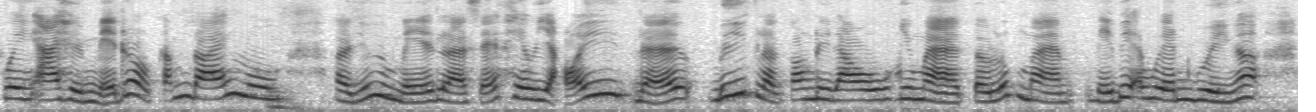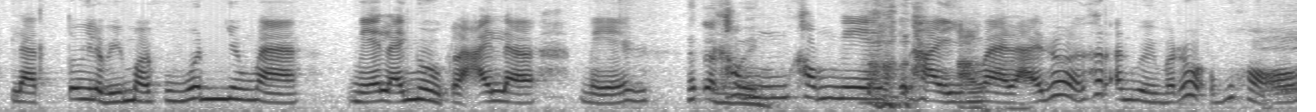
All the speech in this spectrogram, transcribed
quen ai thì mẹ rất là cấm đoán luôn. Là giống như mẹ là sẽ theo dõi để biết là con đi đâu. Nhưng mà từ lúc mà mẹ biết anh Quyền anh Quyền á là tuy là bị mời phụ huynh nhưng mà mẹ lại ngược lại là mẹ thích anh Quyền. không không nghe thầy À. mà lại rất là thích anh Quyền và rất là ủng hộ.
